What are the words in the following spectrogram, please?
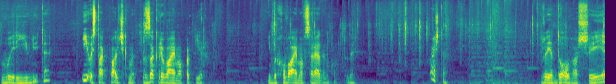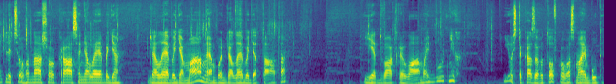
Вирівнюйте. І ось так пальчиками закриваємо папір. Ніби ховаємо всерединку туди. Бачите? Вже є довга шия для цього нашого красення лебедя. Для лебедя мами або для лебедя тата. Є два крила майбутніх. І ось така заготовка у вас має бути.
